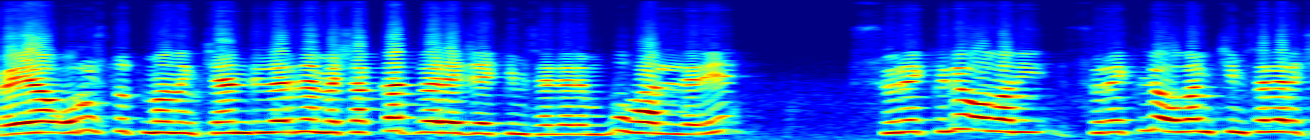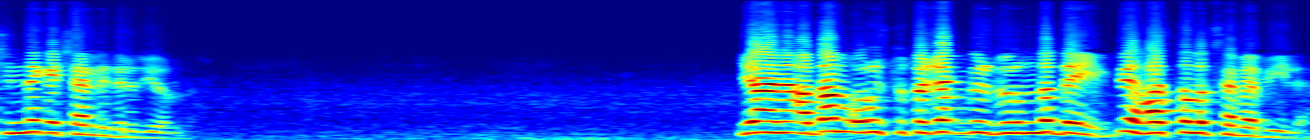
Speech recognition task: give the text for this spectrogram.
veya oruç tutmanın kendilerine meşakkat vereceği kimselerin bu halleri sürekli olan sürekli olan kimseler için de geçerlidir diyorlar. Yani adam oruç tutacak bir durumda değil. Bir hastalık sebebiyle.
